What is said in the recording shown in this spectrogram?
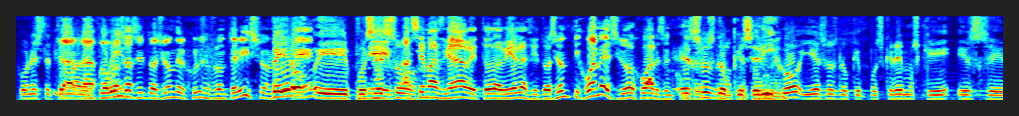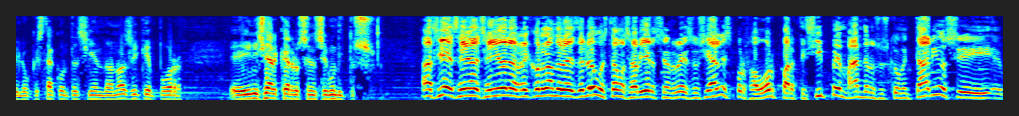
con este tema. La, la famosa situación del cruce fronterizo, ¿no? Pero, eh, pues eh, eso... Hace más grave todavía la situación Tijuana y Ciudad Juárez en concreto, Eso es lo ¿no? que se dijo y eso es lo que pues creemos que es eh, lo que está aconteciendo, ¿no? Así que por iniciar, Carlos, en segunditos. Así es, señores y señores, recordándoles desde luego, estamos abiertos en redes sociales, por favor participe, mándenos sus comentarios, eh,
